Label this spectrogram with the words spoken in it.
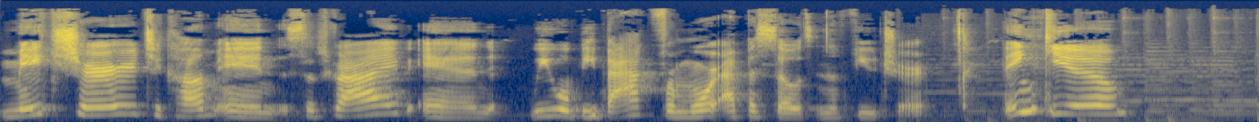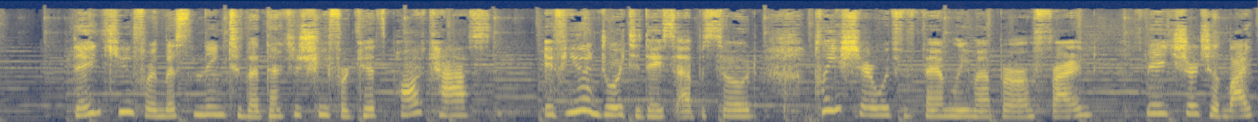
Make sure to come and subscribe, and we will be back for more episodes in the future. Thank you. Thank you for listening to the Dentistry for Kidz podcast. If you enjoyed today's episode, please share with a family member or friend. Make sure to like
